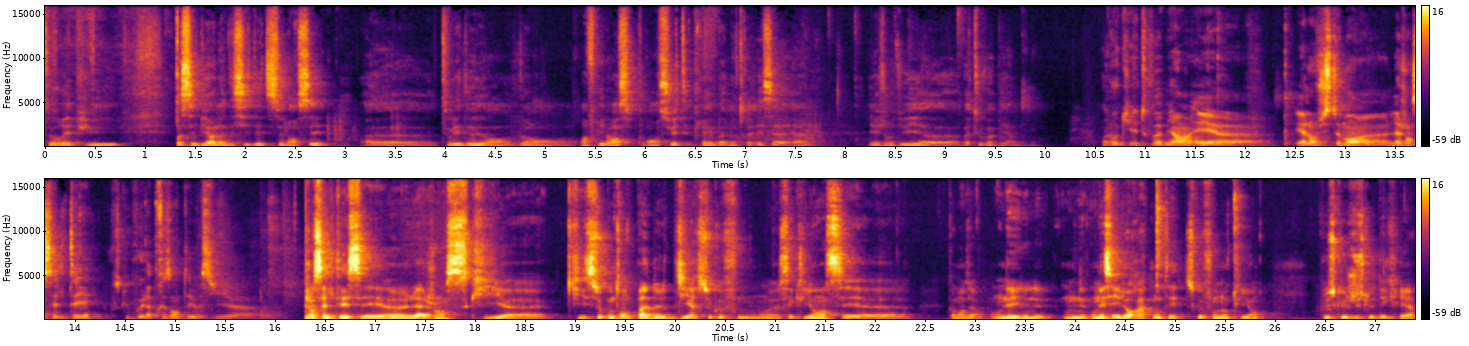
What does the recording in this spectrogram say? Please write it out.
Tour. Et puis c'est bien, on a décidé de se lancer euh, tous les deux dans- dans- en freelance pour ensuite créer bah, notre SARL. Et aujourd'hui, euh, bah, tout va bien. Voilà. Ok, tout va bien. Et, euh, et alors justement, euh, l'agence LT, est-ce que vous pouvez la présenter aussi euh? L'agence LT, c'est euh, l'agence qui euh, qui se contente pas de dire ce que font euh, ses clients, c'est euh, comment dire, on, est une- on, on essaye de raconter ce que font nos clients plus que juste le décrire,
